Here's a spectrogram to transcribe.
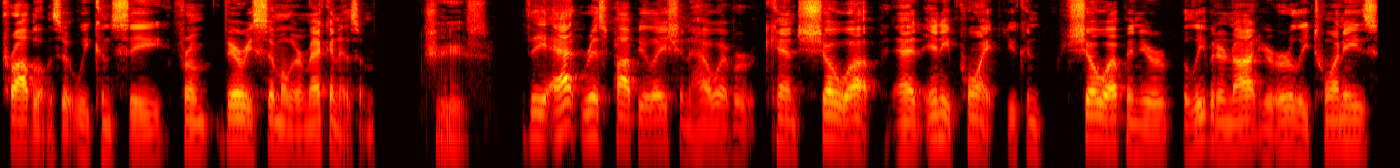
problems that we can see from very similar mechanisms. Jeez. The at risk population, however, can show up at any point. You can show up in your, believe it or not, your early 20s,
